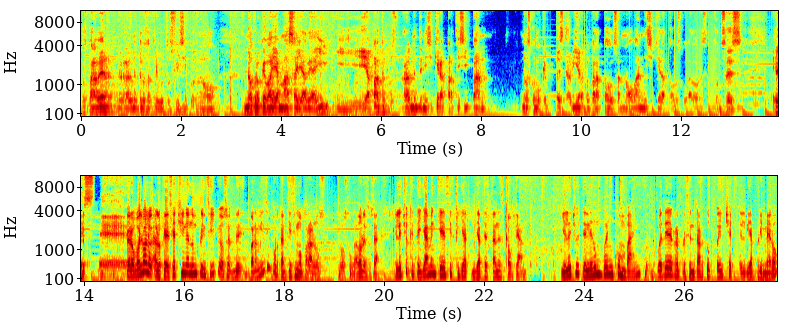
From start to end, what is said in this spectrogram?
pues para ver realmente los atributos físicos, no no creo que vaya más allá de ahí y, aparte pues realmente ni siquiera participan, no es como que esté abierto para todos, o sea, no van ni siquiera todos los jugadores, entonces... Pero, este, pero vuelvo a lo, que decía China en un principio, o sea, para mí es importantísimo para los, los jugadores, o sea, el hecho de que te llamen quiere decir que ya, ya te están escauteando. Y el hecho de tener un buen combine puede representar tu paycheck el día primero,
